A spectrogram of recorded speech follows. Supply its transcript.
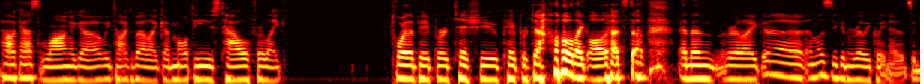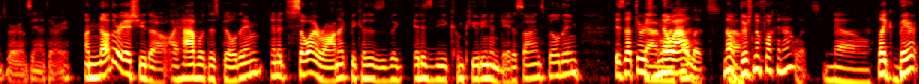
podcast long ago we talked about like a multi-use towel for like toilet paper, tissue, paper towel, like all that stuff. And then we were like, uh, unless you can really clean it, it seems very unsanitary. Another issue though I have with this building, and it's so ironic because it is the it is the computing and data science building, is that there's Bad no Wi-Fi? outlets. No, Oh. there's no fucking outlets. No. Like bare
